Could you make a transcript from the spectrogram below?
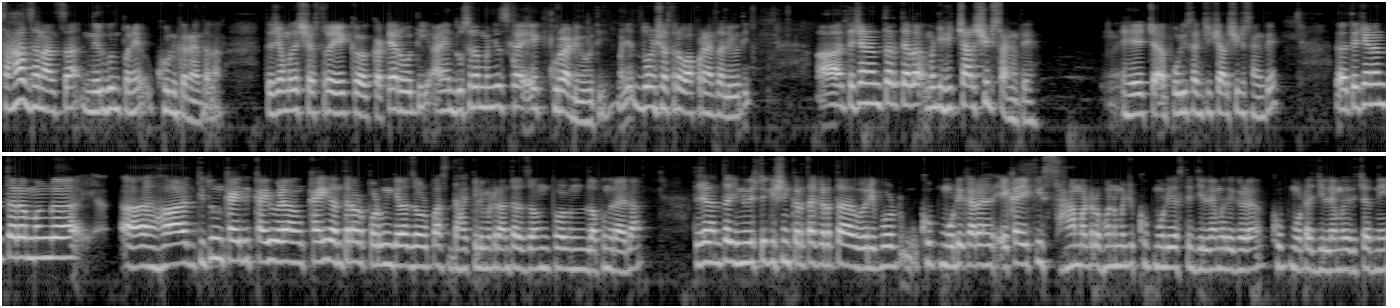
सहा जणांचा निर्गुणपणे खून करण्यात आला. त्याच्यामध्ये शस्त्र एक कट्यार होती आणि दुसरं म्हणजेच काय एक कुऱ्हाडी होती. म्हणजे दोन शस्त्र वापरण्यात आली होती. त्याच्यानंतर त्याला म्हणजे हे चार्जशीट सांगते. हे चा पोलिसांची चार्जशीट सांगते. त्याच्यानंतर मग हा तिथून काही काही वेळा काही अंतरावर पडून गेला. जवळपास दहा किलोमीटर अंतर जाऊन पळून लपून राहिला. त्याच्यानंतर इन्व्हेस्टिगेशन करता करता रिपोर्ट खूप मोठी कारण एकाएकी सहा मर्डर होणं म्हणजे खूप मोठी असते जिल्ह्यामध्ये घडं. खूप मोठ्या जिल्ह्यामध्ये त्याच्यातनी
